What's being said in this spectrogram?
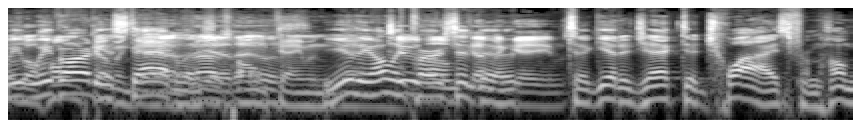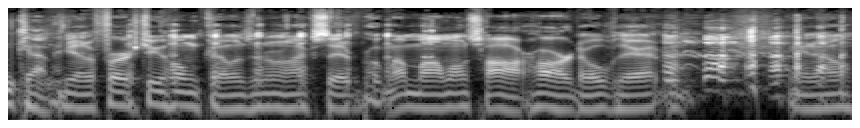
we, we, we've already established- Yeah, that was- You're the only person to, games. to get ejected twice from homecoming. Yeah, the first two homecomings, and like I said, it broke my mama's heart, heart over that. But you know,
